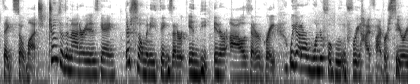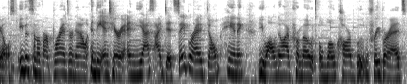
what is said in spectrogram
Thanks so much. Truth of the matter is, gang, there's so many things that are in the inner aisles that are great. We got our wonderful gluten-free high fiber cereals. Even some of our breads are now in the interior. And yes, I did say bread, don't panic. You all know I promote low carb, gluten free breads.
